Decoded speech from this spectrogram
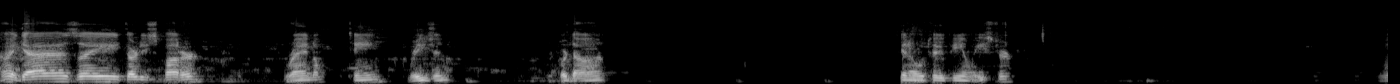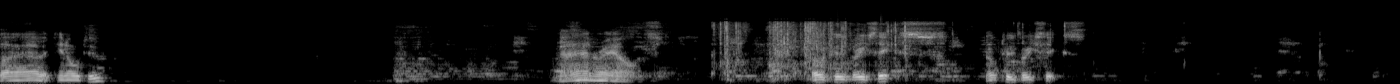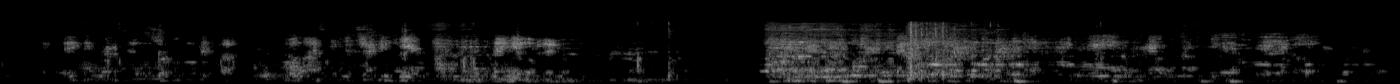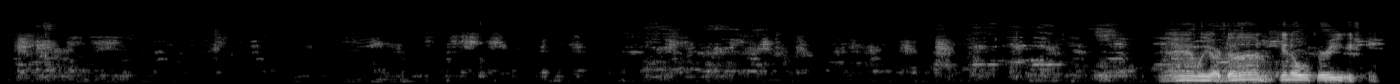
All right, guys, a 30 spotter, random, team, region. We're done. 10.02 p.m. Eastern. Live at 10.02. Nine rounds. 0236. 0236. And we are done. 10.03 Eastern.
